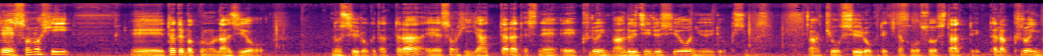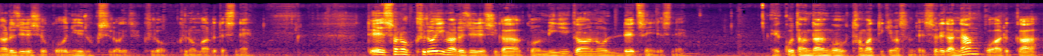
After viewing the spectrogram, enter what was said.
でその日、えー例えばこのラジオの収録だったら、えー、その日やったらですね、えー、黒い丸印を入力します。あ今日収録できた放送したって言ったら黒い丸印をこう入力するわけです黒黒丸ですね。でその黒い丸印がこの右側の列にですね、え、こうだんだんこう溜まってきますのでそれが何個あるか、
